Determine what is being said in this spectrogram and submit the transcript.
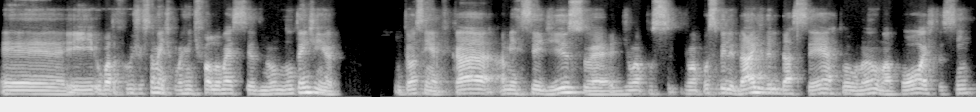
É, e o Botafogo, justamente, como a gente falou mais cedo, não, não tem dinheiro. Então, assim, é ficar à mercê disso, é, de, uma, de uma possibilidade dele dar certo ou não, uma aposta, assim,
